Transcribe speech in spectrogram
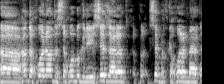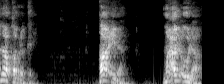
آه عند أخوان عند استخو بقري سيزارت سبرت كخوان بيتنا وقبرك. كريم قائلا مع الأولى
